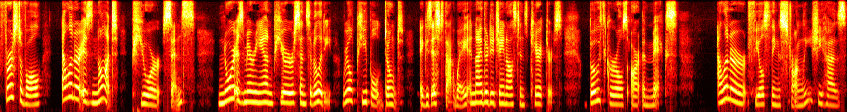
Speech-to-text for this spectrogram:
First of all, Elinor is not pure sense, nor is Marianne pure sensibility. Real people don't exist that way, and neither do Jane Austen's characters. Both girls are a mix. Elinor feels things strongly. She has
